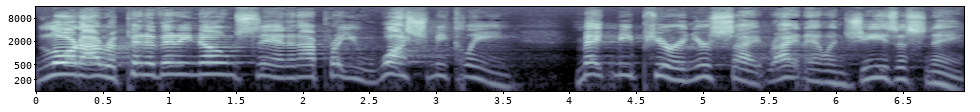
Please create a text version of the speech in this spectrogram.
Lord, I repent of any known sin and I pray you wash me clean Make me pure in your sight right now in Jesus' name.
